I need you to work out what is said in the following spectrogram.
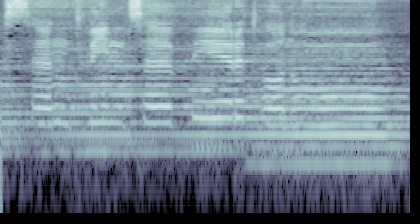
Szent Vince vértanú,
